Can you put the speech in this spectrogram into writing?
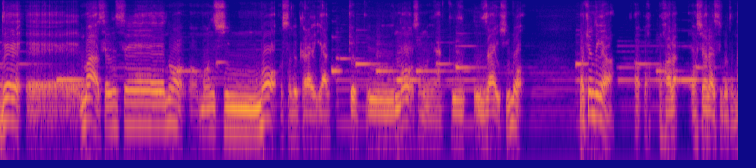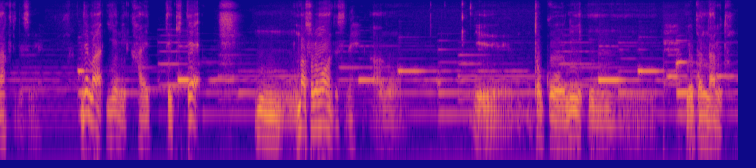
で、えー、まあ先生の問診も、それから薬局のその薬剤費も、まあ、基本的にはおお払お支払いすることなくてですね。で、まあ、家に帰ってきて、うん、まあ、そのままですね、あの、えー、渡航に、えー、横になると。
